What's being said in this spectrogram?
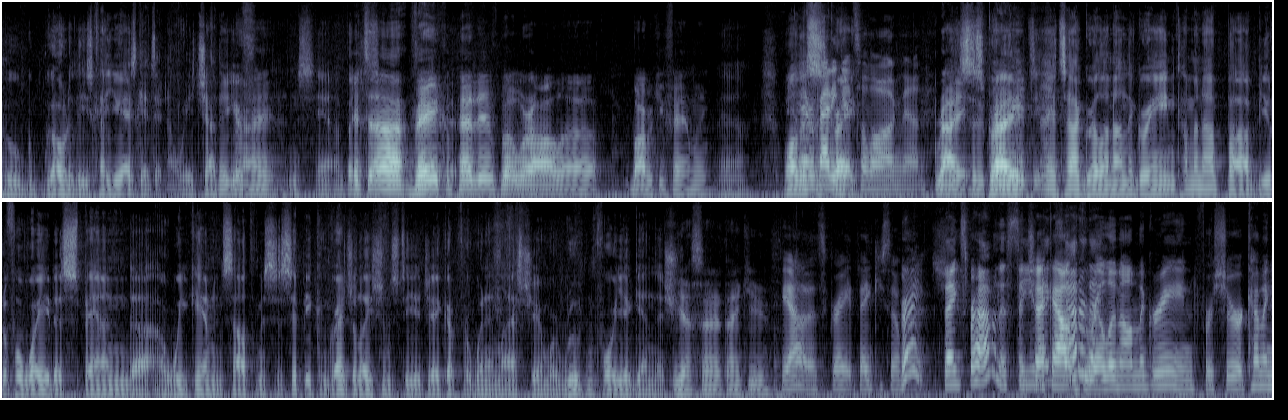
who go to these, you guys get to know each other. You're Right. friends, yeah. But It's uh very competitive, but we're all a barbecue family. yeah. Well, this Everybody is great. gets along then. Right. This is great. Right. It's uh, Grilling on the Green coming up. Uh, beautiful way to spend uh, a weekend in South Mississippi. Congratulations to you, Jacob, for winning last year, and we're rooting for you again this year. Yes, sir. Thank you. Yeah, that's great. Thank you so Great. much. Thanks for having us. See And you check next out Saturday. Grilling on the Green for sure. Coming up.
